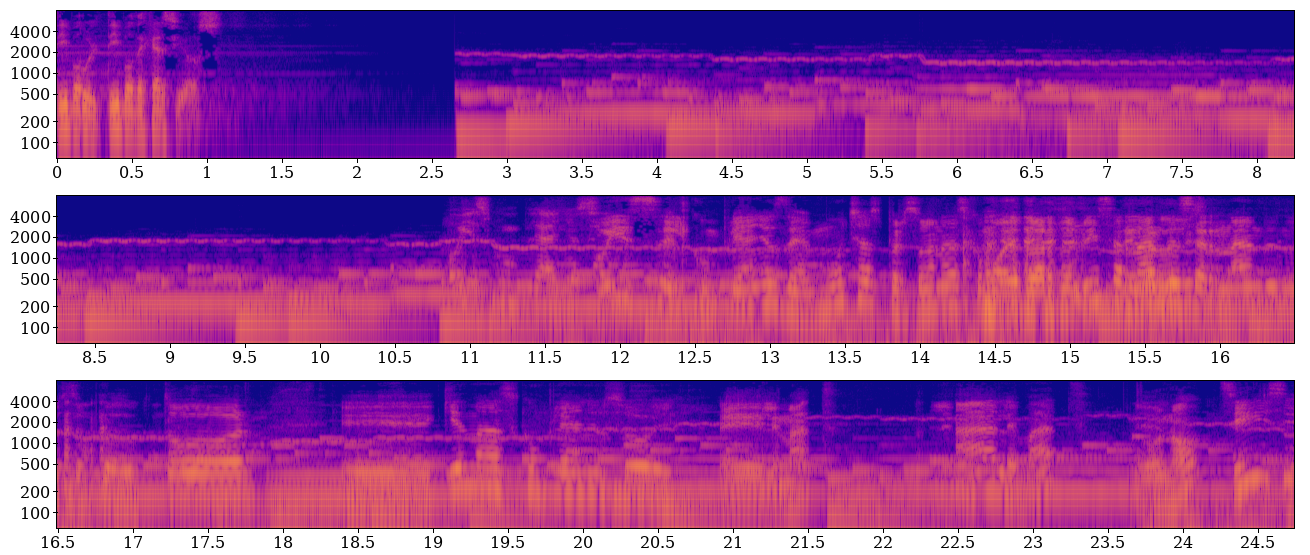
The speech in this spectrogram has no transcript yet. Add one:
cultivo, cultivo de ejercios. Hoy es cumpleaños. Hoy es el cumpleaños de muchas personas como Eduardo Luis Hernández Hernández, nuestro productor. Eh, ¿Quién más cumpleaños hoy? Eh, Lemat. Ah, Lemat. ¿O no? Sí, sí,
